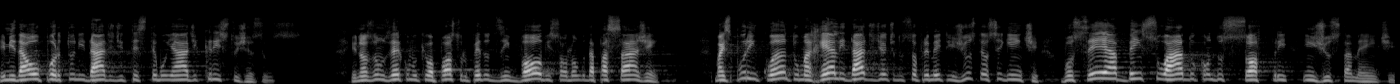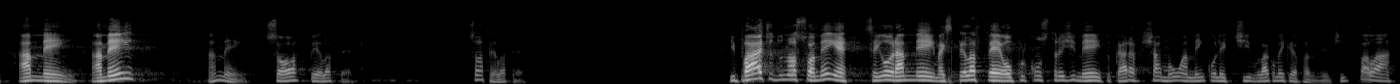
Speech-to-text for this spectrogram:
e me dá a oportunidade de testemunhar de Cristo Jesus. E nós vamos ver como que o apóstolo Pedro desenvolve isso ao longo da passagem. Mas por enquanto, uma realidade diante do sofrimento injusto é o seguinte: você é abençoado quando sofre injustamente. Amém. Amém? Amém. Só pela fé. Só pela fé. E parte do nosso amém é, Senhor, amém, mas pela fé ou por constrangimento. O cara chamou um amém coletivo lá, como é que ia fazer? Eu tive que falar.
